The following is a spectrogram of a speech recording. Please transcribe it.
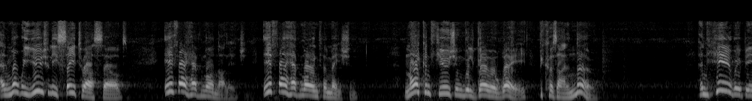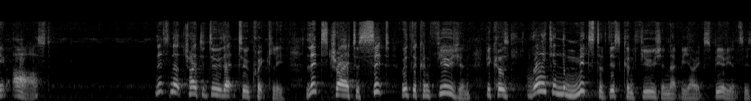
And what we usually say to ourselves if I have more knowledge, if I have more information, my confusion will go away because I'll know. And here we're being asked, let's not try to do that too quickly. Let's try to sit with the confusion because right in the midst of this confusion that we are experiencing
